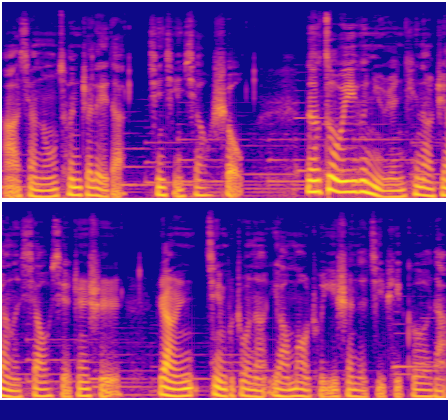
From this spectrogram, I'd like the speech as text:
啊，像农村之类的进行销售。那作为一个女人，听到这样的消息，真是让人禁不住呢要冒出一身的鸡皮疙瘩。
